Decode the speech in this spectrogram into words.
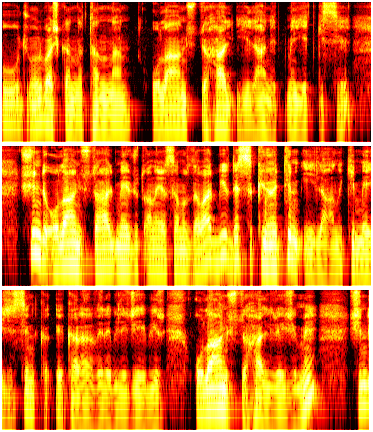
bu Cumhurbaşkanı'na tanınan olağanüstü hal ilan etme yetkisi. Şimdi olağanüstü hal mevcut anayasamızda var. Bir de sıkı yönetim ilanı ki meclisin e, karar verebileceği bir olağanüstü hal rejimi. Şimdi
